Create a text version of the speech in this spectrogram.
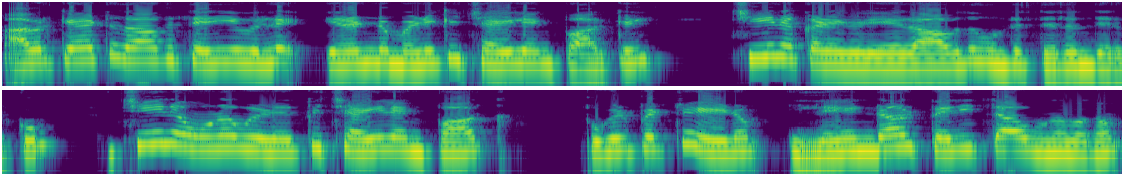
அவர் கேட்டதாக தெரியவில்லை. இரண்டு மணிக்கு சைலேங் பார்க்கில் சீன கடைகள் ஏதாவது ஒன்று திறந்திருக்கும். சீன உணவுகளுக்கு சைலங் பார்க் புகழ்பெற்ற இடம் இல்லையென்றால் பெரித்தா உணவகம்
